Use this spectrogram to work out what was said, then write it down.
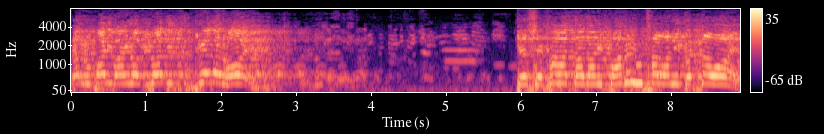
કે રૂપાળીબાઈનો વિવાદિત નિવેદન હોય કે શેખાવત દાદાની પાઘડી ઉછાળવાની ઘટના હોય,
